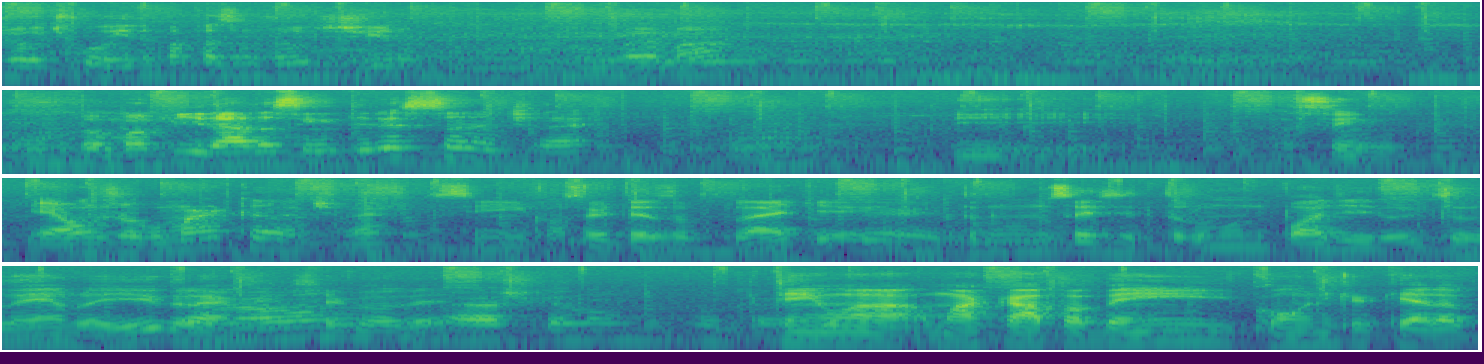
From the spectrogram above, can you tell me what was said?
jogo de corrida pra fazer um jogo de tiro. Foi uma. Foi uma virada assim interessante, né? E assim, é um jogo marcante, né? sim, com certeza. O Black, todo mundo, não sei se todo mundo pode, tu lembra aí, Guilherme? Eu não- Chegou a ver? Eu acho que eu não. nunca Tem uma, uma capa bem icônica que era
